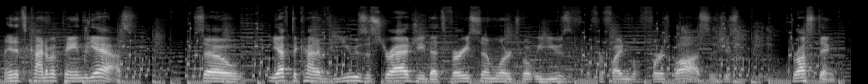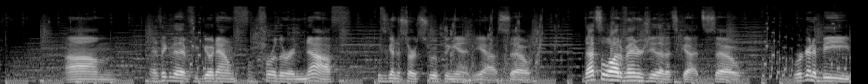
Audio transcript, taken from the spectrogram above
And it's kind of a pain in the ass. So you have to kind of use a strategy that's very similar to what we use for fighting the first boss, is just thrusting. Um, I think that if you go down further enough, he's going to start swooping in. Yeah, so that's a lot of energy that it's got. So we're to be,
